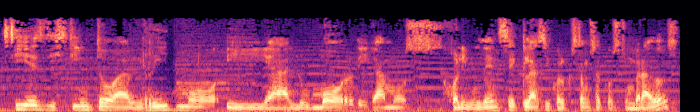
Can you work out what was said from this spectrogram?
Sí es distinto al ritmo y al humor, digamos, hollywoodense clásico al que estamos acostumbrados,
